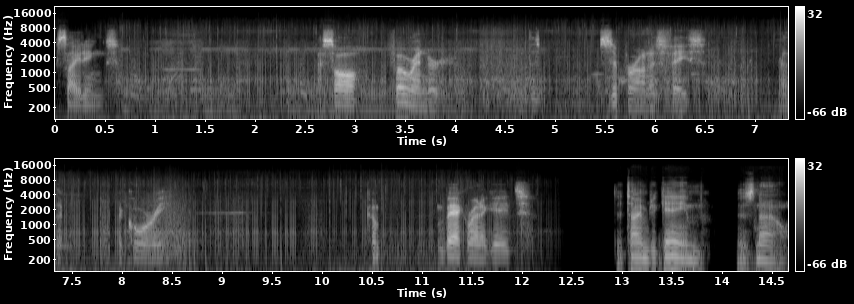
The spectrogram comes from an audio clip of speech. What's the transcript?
sightings. Saw Faux-Render with a zipper on his face. Rather gory. Come back, renegades. The time to game is now.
